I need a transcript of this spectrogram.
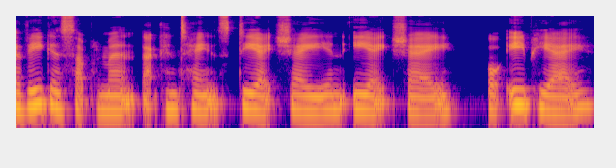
a vegan supplement that contains DHA and EHA or EPA.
